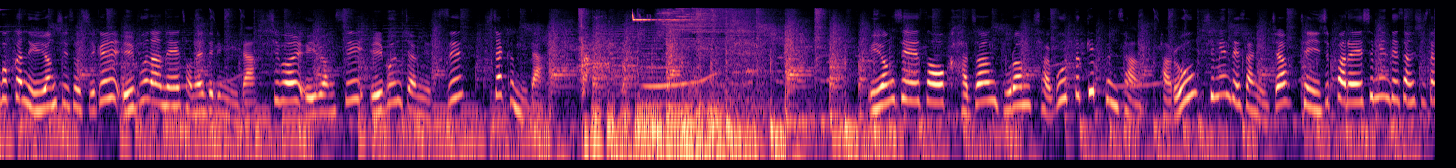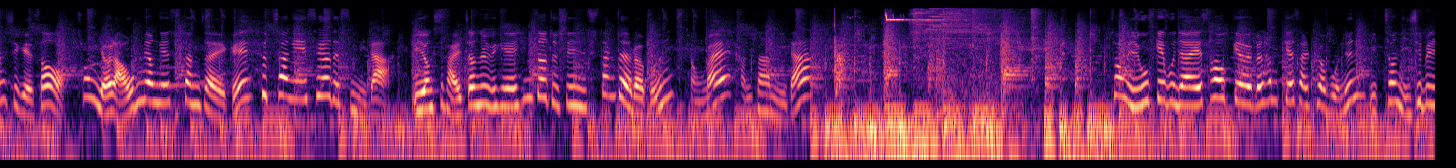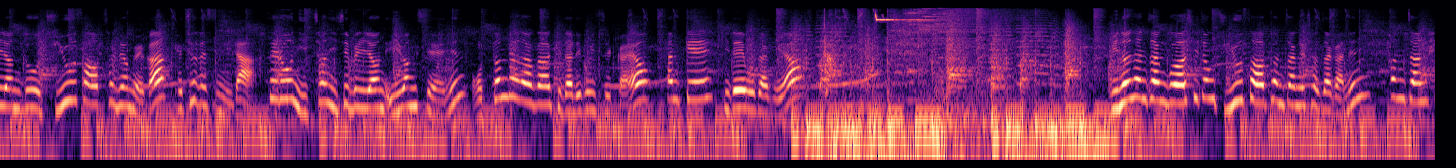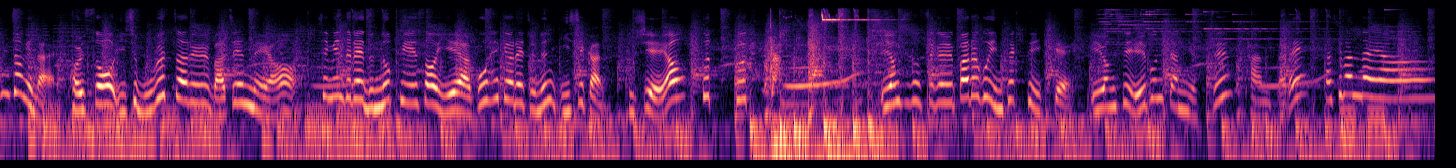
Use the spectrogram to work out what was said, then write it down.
행복한 의왕시 소식을 1분 안에 전해드립니다. 10월 의왕시 1분점 뉴스 시작합니다. 의왕시에서 가장 보람차고 뜻깊은 상, 바로 시민대상이죠. 제28회 시민대상 시상식에서 총 19명의 수상자에게 표창이 수여됐습니다. 의왕시 발전을 위해 힘써주신 수상자 여러분, 정말 감사합니다. 총 7개 분야의 사업 계획을 함께 살펴보는 2021년도 주요 사업 설명회가 개최됐습니다. 새로운 2021년 의왕시에는 어떤 변화가 기다리고 있을까요? 함께 기대해 보자고요. 민원 현장과 시정 주요 사업 현장을 찾아가는 현장 행정의 날. 벌써 25회째를 맞이했네요. 시민들의 눈높이에서 이해하고 해결해주는 이 시간. 도시예요. good good. 의왕시 소식을 빠르고 임팩트 있게 의왕시 1분 짬 뉴스 다음 달에 다시 만나요.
